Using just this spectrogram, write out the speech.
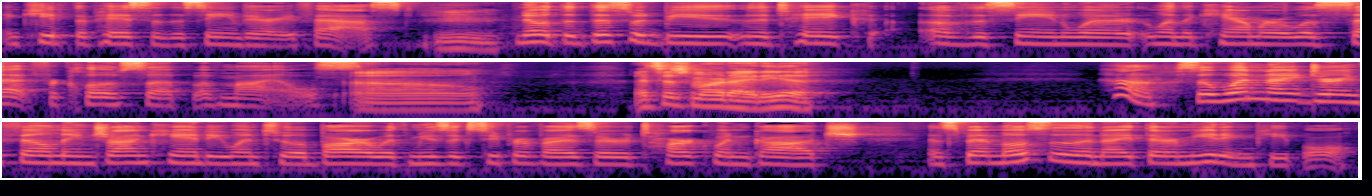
and keep the pace of the scene very fast. Mm. Note that this would be the take of the scene where when the camera was set for close up of Miles. Oh, that's a smart idea. Huh. So one night during filming, John Candy went to a bar with music supervisor Tarquin Gotch and spent most of the night there meeting people.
